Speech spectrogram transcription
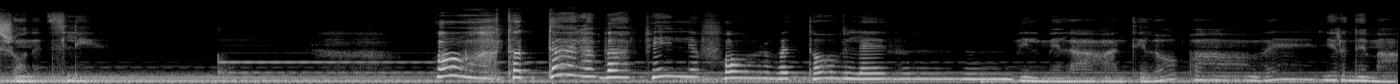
לישון אצלי. או, תודה רבה, פיל אפור וטוב לב. מלמלה האנטילופה ונרדמה.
